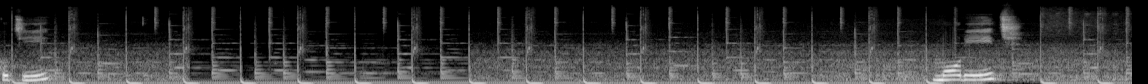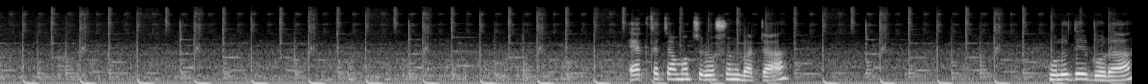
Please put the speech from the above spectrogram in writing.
কুচি মরিচ, এক চা চামচ রসুন বাটা, হলুদের গুঁড়া,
